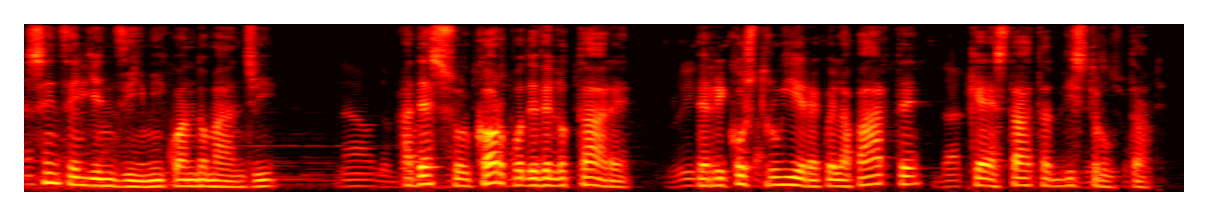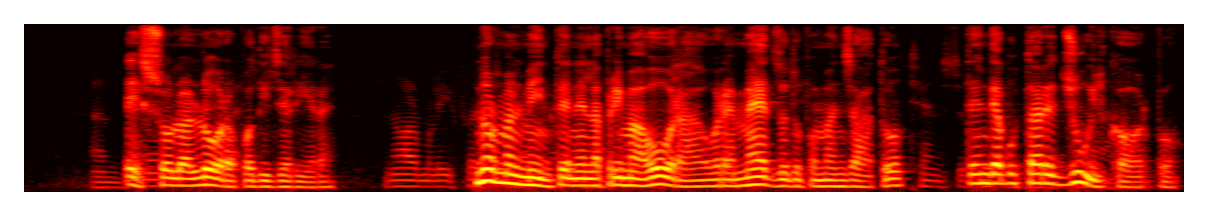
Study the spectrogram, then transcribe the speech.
Senza gli enzimi, quando mangi, adesso il corpo deve lottare per ricostruire quella parte che è stata distrutta e solo allora può digerire. Normalmente nella prima ora, ora e mezzo dopo mangiato, tende a buttare giù il corpo.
